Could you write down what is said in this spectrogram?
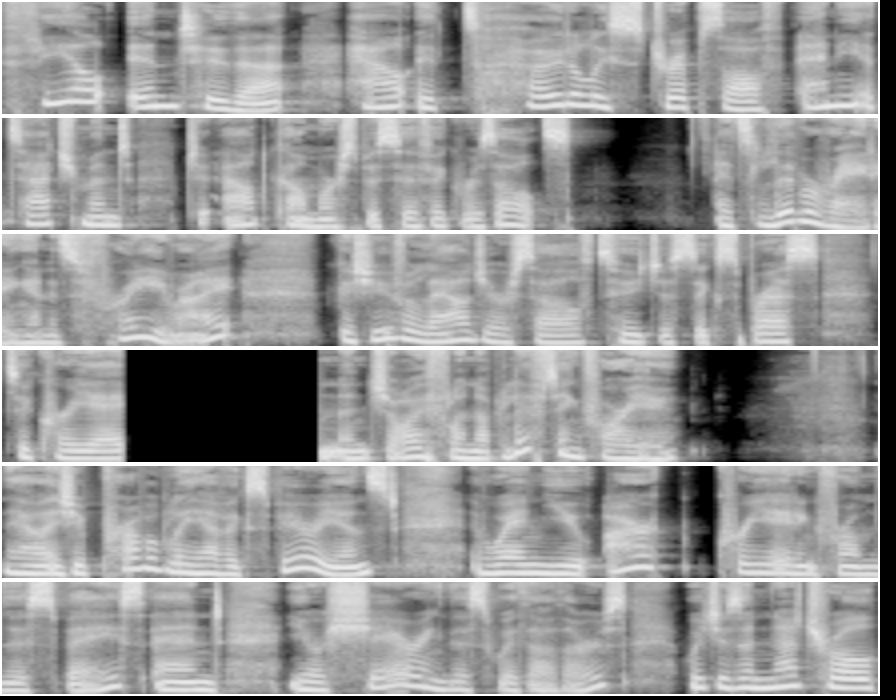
feel into that, how it totally strips off any attachment to outcome or specific results. It's liberating and it's free, right? Because you've allowed yourself to just express, to create and joyful and uplifting for you. Now, as you probably have experienced, when you are creating from this space and you're sharing this with others, which is a natural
